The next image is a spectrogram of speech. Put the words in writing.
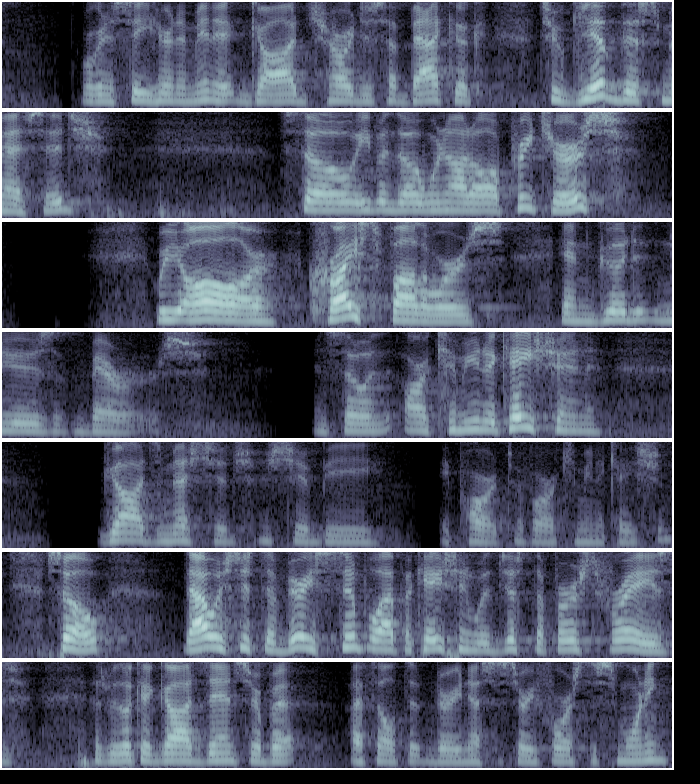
we're going to see here in a minute, God charges Habakkuk to give this message. So even though we're not all preachers, we all are Christ followers and good news bearers. And so in our communication, God's message should be a part of our communication. So that was just a very simple application with just the first phrase as we look at God's answer, but I felt it very necessary for us this morning.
